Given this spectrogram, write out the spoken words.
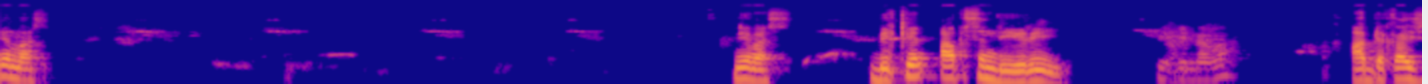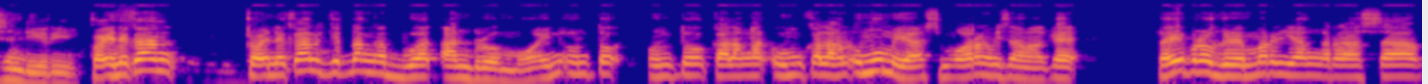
ini mas. Ini mas bikin app sendiri. Bikin apa? aplikasi sendiri. Kalau ini kan kalau ini kan kita ngebuat Andromo ini untuk untuk kalangan umum kalangan umum ya semua orang bisa pakai. Tapi programmer yang ngerasa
